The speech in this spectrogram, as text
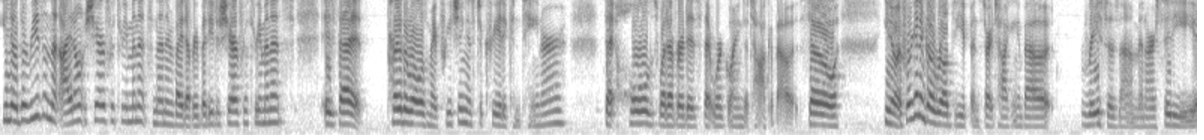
you know, the reason that I don't share for three minutes and then invite everybody to share for three minutes is that part of the role of my preaching is to create a container that holds whatever it is that we're going to talk about. So, you know, if we're going to go real deep and start talking about racism in our city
